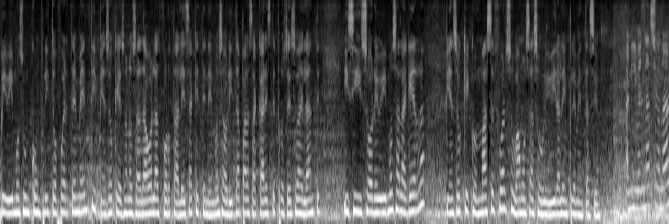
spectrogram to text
vivimos un conflicto fuertemente y pienso que eso nos ha dado la fortaleza que tenemos ahorita para sacar este proceso adelante. Y si sobrevivimos a la guerra, pienso que con más esfuerzo vamos a sobrevivir a la implementación. A nivel nacional,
